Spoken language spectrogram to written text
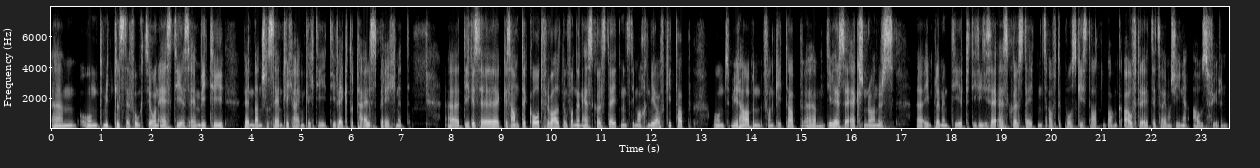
Ähm, und mittels der Funktion STSMVT werden dann schlussendlich eigentlich die, die Vektorteils berechnet. Äh, diese gesamte Codeverwaltung von den SQL-Statements, die machen wir auf GitHub und wir haben von GitHub äh, diverse Action Runners äh, implementiert, die diese SQL-Statements auf der PostGIS-Datenbank auf der EC2-Maschine ausführen.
